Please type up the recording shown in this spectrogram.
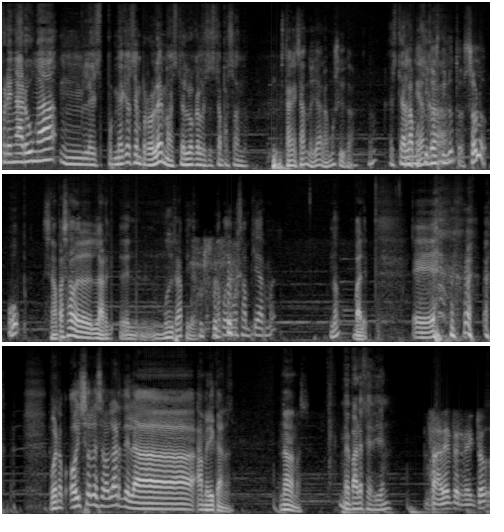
frenar una, mm, les metes en problemas, que es lo que les está pasando. Están echando ya la música, ¿no? Es que la Ah, música- dos minutos, solo. Uh, Se me ha pasado el lar- el- muy rápido. ¿No podemos ampliar más? ¿No? Vale. Eh, bueno, hoy solo se va a hablar de la americana. Nada más. me parece bien. Vale, perfecto.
